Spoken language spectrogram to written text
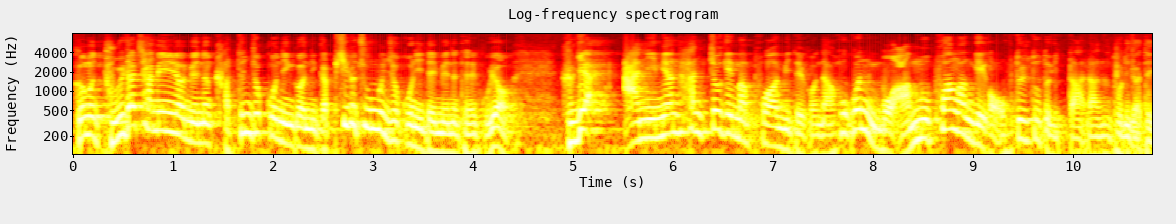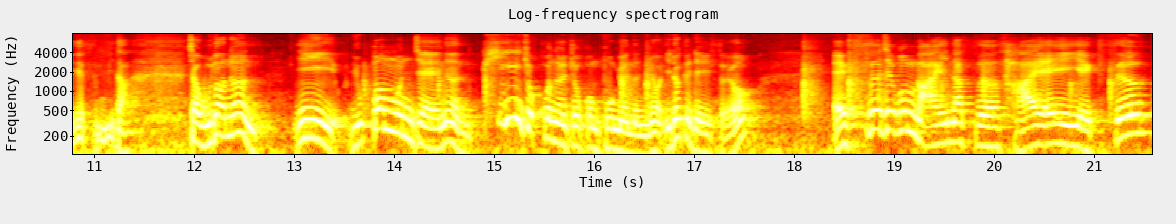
그러면 둘 다 참이려면 같은 조건인 거니까 필요 충분 조건이 되면 되고요. 그게 아니면 한쪽에만 포함이 되거나 혹은 뭐 아무 포함 관계가 없을 수도 있다라는 소리가 되겠습니다. 자, 우선은 이 6번 문제는 P 조건을 조금 보면은요. 이렇게 돼 있어요. x제곱 마이너스 4ax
